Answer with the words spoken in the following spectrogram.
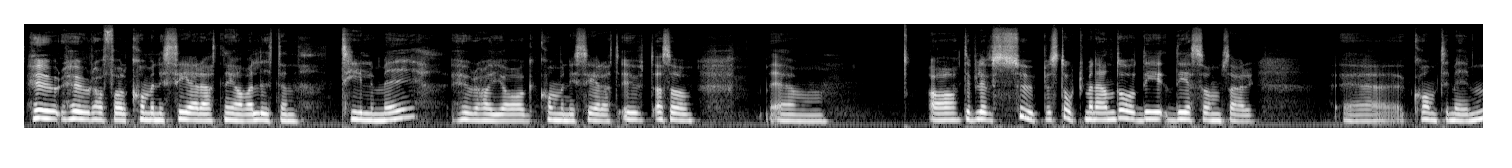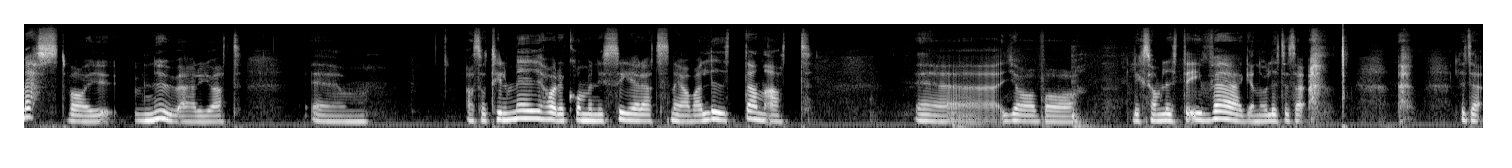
hur, hur har folk kommunicerat när jag var liten till mig? Hur har jag kommunicerat ut? Alltså, um, ja, det blev superstort men ändå det, det som så här, eh, kom till mig mest var ju, nu är ju att eh, Alltså till mig har det kommunicerats när jag var liten att eh, jag var liksom lite i vägen och lite så här, lite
